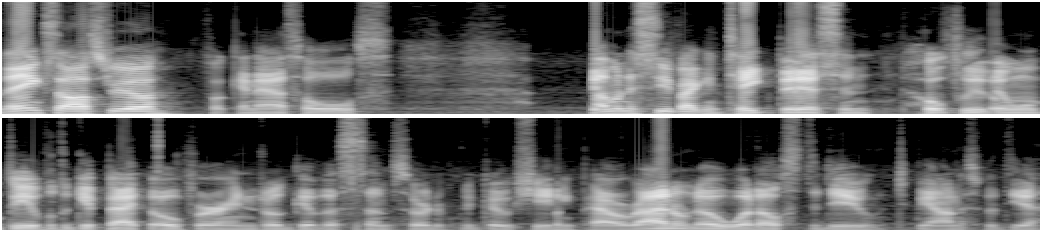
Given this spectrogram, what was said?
Thanks, Austria. Fucking assholes. I'm going to see if I can take this, and hopefully they won't be able to get back over, and it'll give us some sort of negotiating power. I don't know what else to do, to be honest with you.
